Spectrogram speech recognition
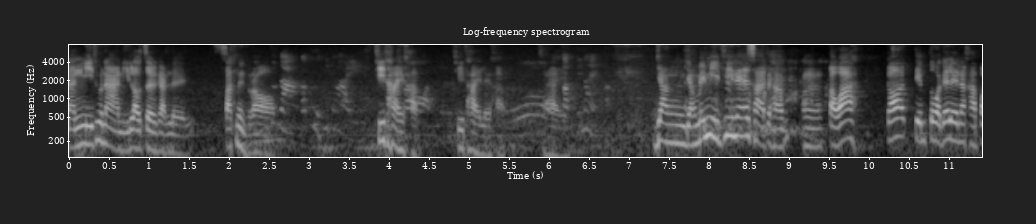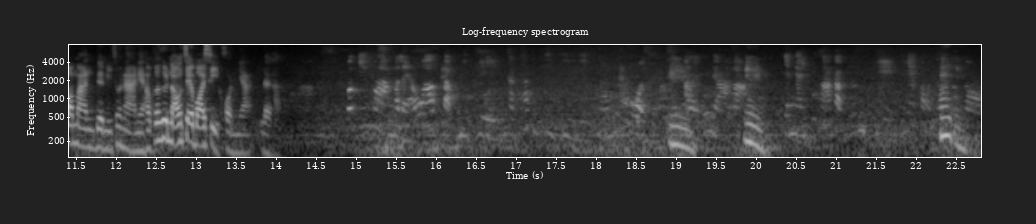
นั้นมีทุนานี้เราเจอกันเลย สักหนึ่งรอบทุนาก็คือที่ไทยที่ไทยครับก่อนเลยที่ไทยเลยครับโอ้ใช่ จัดที่ไหนครับยังยังไม่มีที่แน่ชัดครับเออแต่ว่าก็เตรียมตัวได้เลยนะครับ ประมาณเดือนมิถุนายนเนี่ยครับก็คือน้องเจบอยสี่คนเนี่ยเลยครับ เมื่อกี้วางมาแล้วว่าแบบมีเพลงกันแทบทุก EP น้องทุกคนอืม อะไรพวกเนี้ยค่ะอืม ยังไงดีคะกับเรื่องเพลงที่จะต่อยออืดมน้อง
